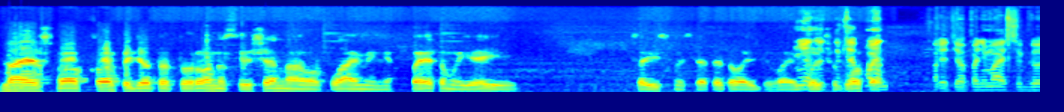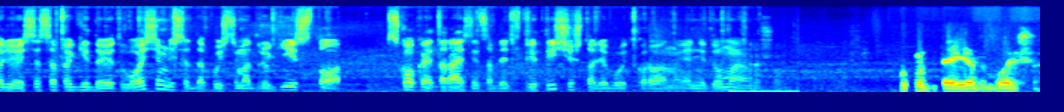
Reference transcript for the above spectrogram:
Знаешь, что абсорб идет от урона священного пламени. Поэтому я и в зависимости от этого одеваю Не, ну больше я, блока. пон- я тебя понимаю, если говорю, если сапоги дают 80, допустим, а другие 100. Сколько это разница, блядь, в 3000 что ли будет к урону? Я не думаю. Хорошо. Блок дает больше,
